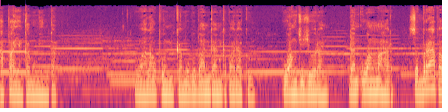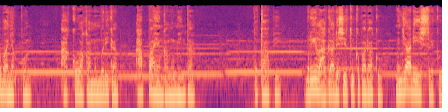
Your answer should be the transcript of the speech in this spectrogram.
apa yang kamu minta. Walaupun kamu bebankan kepadaku uang jujuran dan uang mahar seberapa banyak pun, aku akan memberikan apa yang kamu minta. Tetapi berilah gadis itu kepadaku menjadi istriku.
